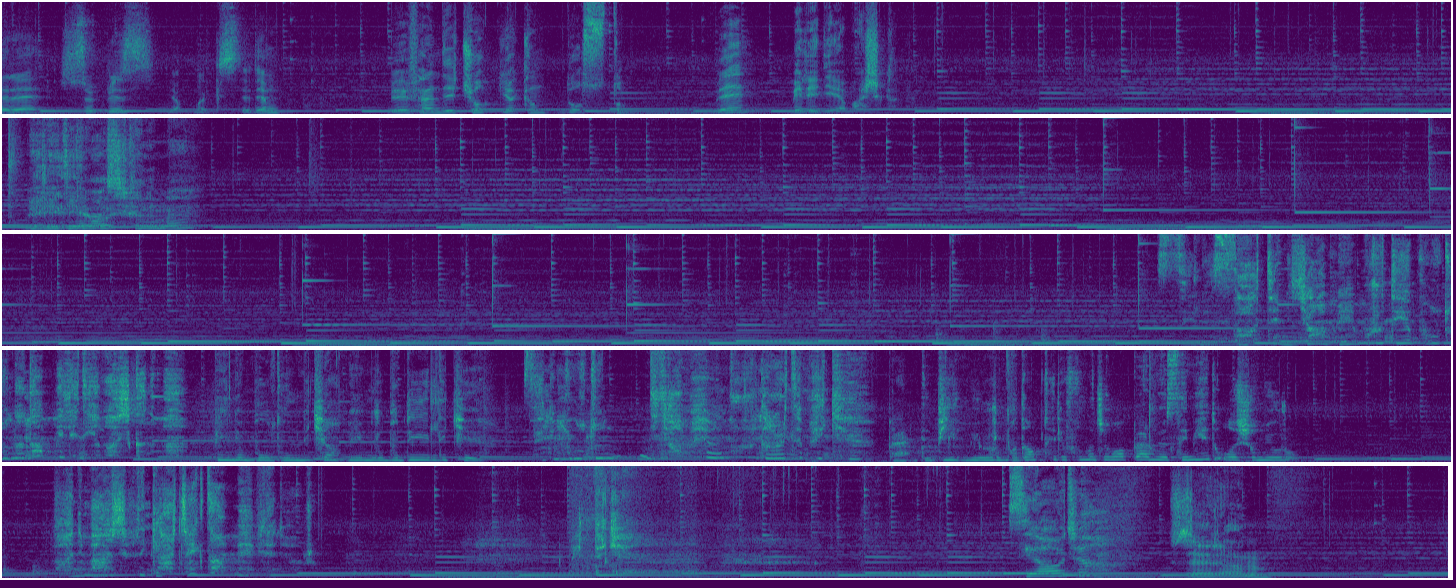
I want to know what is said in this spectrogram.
sizlere sürpriz yapmak istedim. Beyefendi çok yakın dostum ve belediye başkanı. Belediye başkanı mı? Nikah memuru diye bulduğun adam belediye başkanı mı? Benim bulduğum nikah memuru bu değildi ki. Senin bulduğun nikah memuru nerede peki? Ben de bilmiyorum. Adam telefonuna cevap vermiyor. Semih'e de ulaşamıyorum. Yani ben şimdi gerçekten mi evleniyorum? Bittik. Ziya Hoca, Zehra Hanım.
